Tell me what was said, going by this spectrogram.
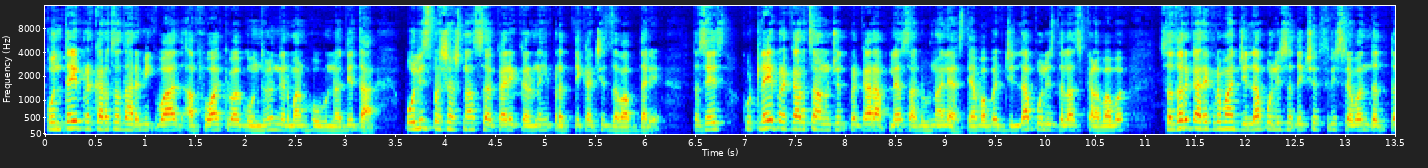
कोणत्याही प्रकारचा धार्मिक वाद अफवा किंवा गोंधळ निर्माण होऊ न देता पोलीस प्रशासनात सहकार्य करणं ही प्रत्येकाची जबाबदारी आहे. तसेच कुठल्याही प्रकारचा अनुचित प्रकार आपल्यास आढळून आल्यास त्याबाबत जिल्हा पोलीस दलास कळवावं. सदर कार्यक्रमात जिल्हा पोलीस अधीक्षक श्री श्रवण दत्त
